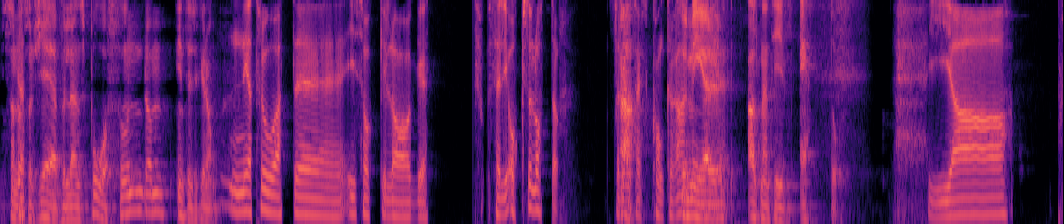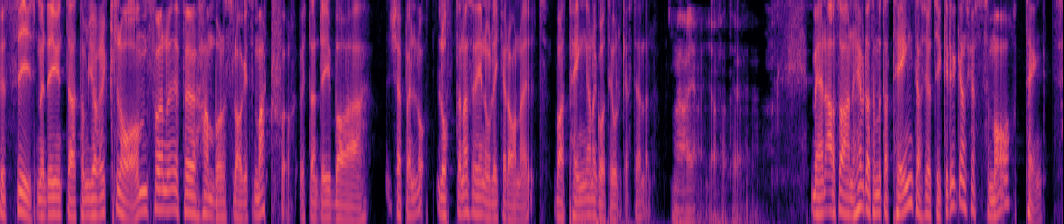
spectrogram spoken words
Som någon sorts djävulens påfund de inte tycker om? Jag tror att eh, ishockeylaget säljer också lotter. Så det är en slags konkurrens. Så mer alternativ ett då? Ja, precis. Men det är ju inte att de gör reklam för, för handbollslagets matcher, utan det är ju bara köpa en lott. Lotterna ser nog likadana ut, bara att pengarna går till olika ställen. Ja, ja, jag fattar, jag fattar. Men alltså han hävdar att de inte har tänkt, alltså jag tycker det är ganska smart tänkt.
